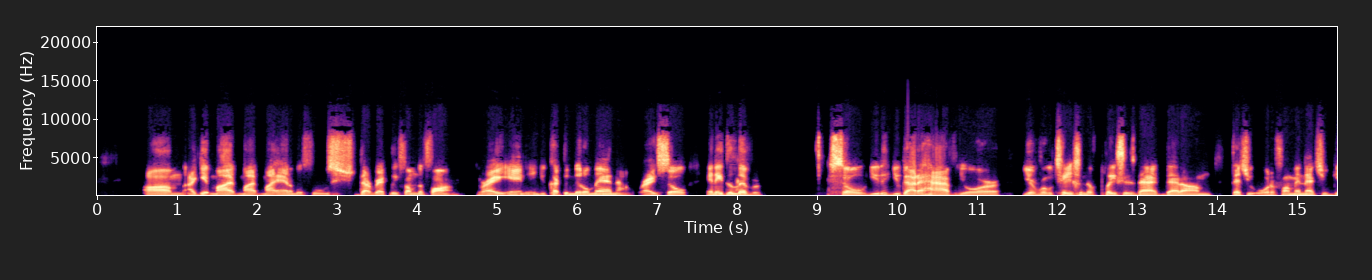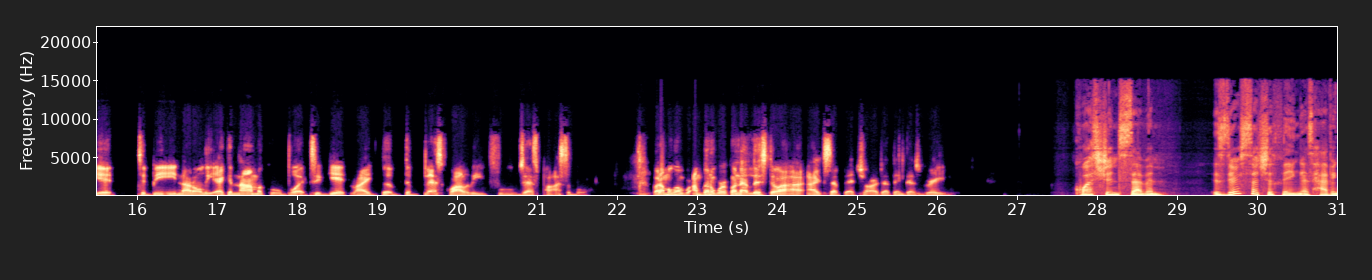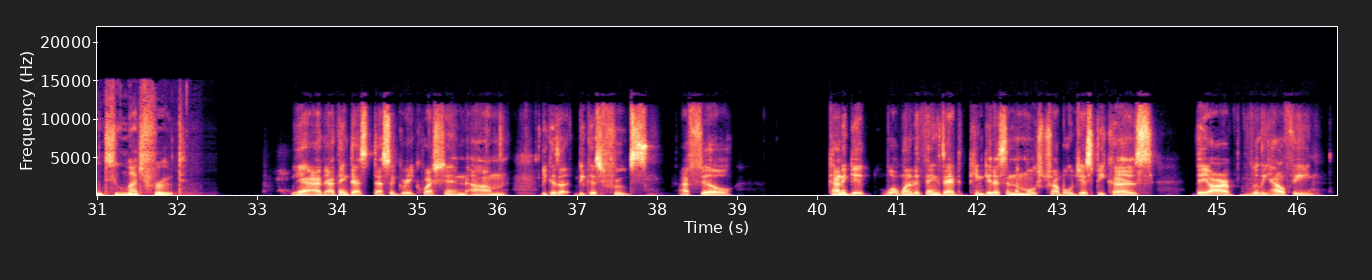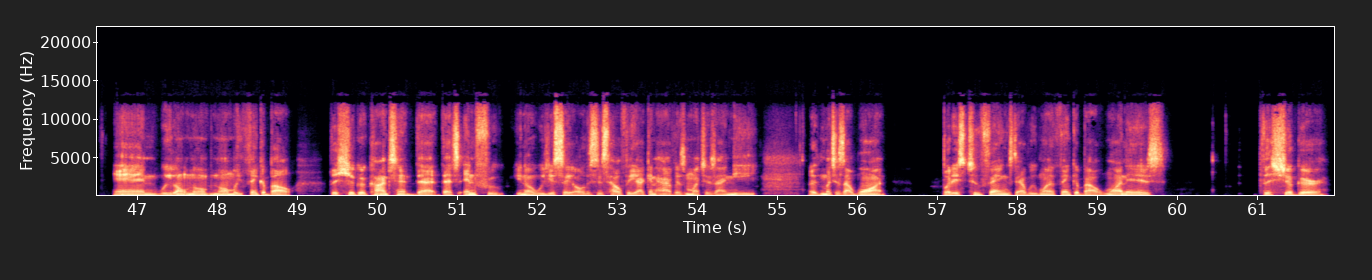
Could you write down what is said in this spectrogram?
um, I get my my my animal foods directly from the farm, right? And and you cut the middleman out, right? So and they deliver. So you you got to have your your rotation of places that that um that you order from and that you get to be not only economical but to get like the the best quality foods as possible but i'm gonna i'm gonna work on that list though i i accept that charge i think that's great question seven is there such a thing as having too much fruit? Yeah i, I think that's that's a great question. Um because uh, because fruits i feel kind of get well one of the things that can get us in the most trouble just because they are really healthy and we don't no- normally think about the sugar content that that's in fruit. You know we just say oh this is healthy. I can have as much as i need as much as i want but it's two things that we want to think about. One is the sugar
